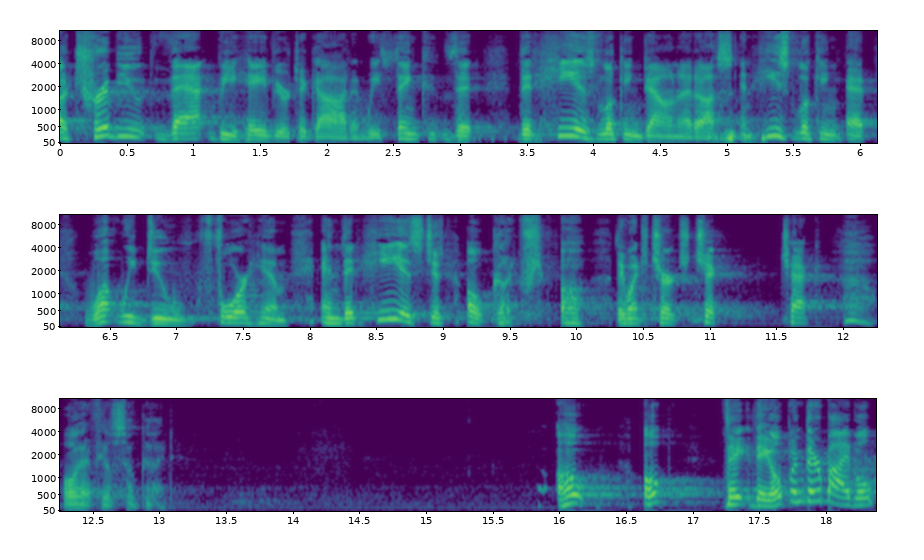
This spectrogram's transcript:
attribute that behavior to God and we think that, that He is looking down at us and He's looking at what we do for Him and that He is just, oh, good. Oh, they went to church. Check, check. Oh, that feels so good. Oh, oh, they, they opened their Bible.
